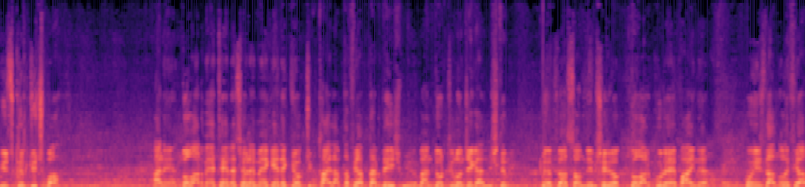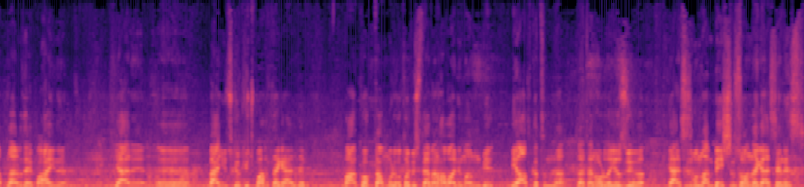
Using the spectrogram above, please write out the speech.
143 bah. Hani dolar ve TL söylemeye gerek yok çünkü Tayland'da fiyatlar değişmiyor. Ben 4 yıl önce gelmiştim. Enflasyon diye bir şey yok. Dolar kuru hep aynı. Bu yüzden dolayı fiyatlar da hep aynı. Yani e, ben 143 bahta geldim. Bangkok'tan buraya otobüsle hemen havalimanının bir, bir alt katında. Zaten orada yazıyor. Yani siz bundan 5 yıl sonra da gelseniz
